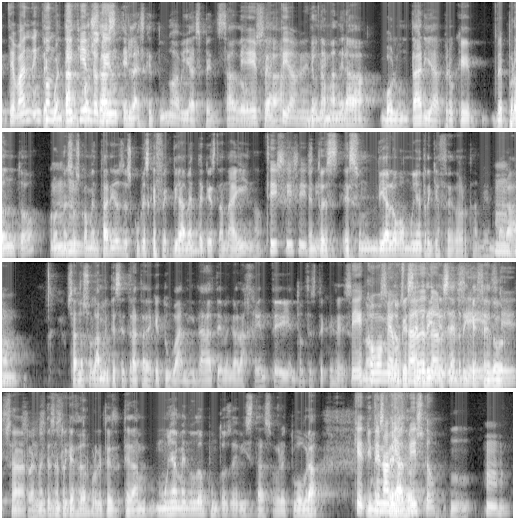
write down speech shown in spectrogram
te van cuentan cosas que- en las que tú no habías pensado, o sea, de una manera voluntaria, pero que de pronto, con esos comentarios, descubres que efectivamente que están ahí, ¿no? Sí, sí, sí. sí. Entonces es un diálogo muy enriquecedor también para... sea, no solamente se trata de que tu vanidad te venga a la gente y entonces te quedes... Sí, es no, como me ha sino que es, enri- enriquecedor. sí, o sea, realmente es enriquecedor porque te, te dan muy a menudo puntos de vista sobre tu obra que, que no habías visto. Mm.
